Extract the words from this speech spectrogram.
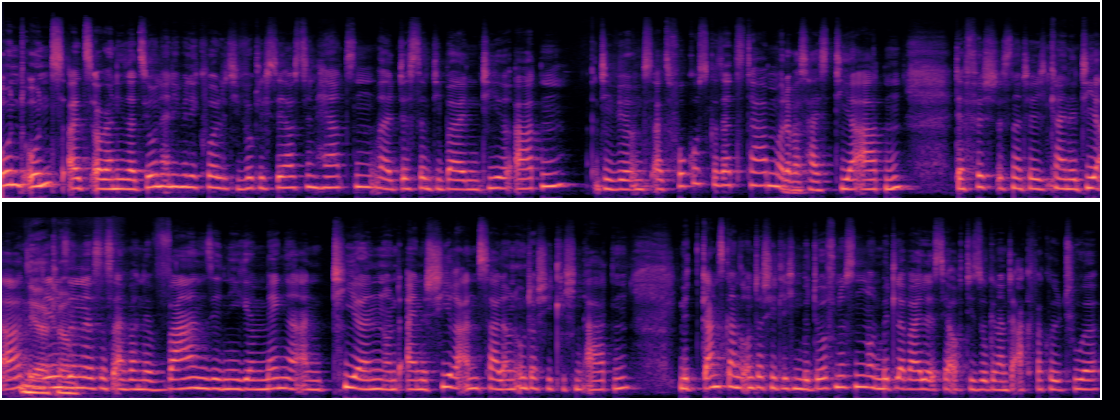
und uns als Organisation Animal Equality wirklich sehr aus dem Herzen, weil das sind die beiden Tierarten, die wir uns als Fokus gesetzt haben. Oder was heißt Tierarten? Der Fisch ist natürlich keine Tierart. Ja, in dem klar. Sinne ist es einfach eine wahnsinnige Menge an Tieren und eine schiere Anzahl an unterschiedlichen Arten mit ganz, ganz unterschiedlichen Bedürfnissen. Und mittlerweile ist ja auch die sogenannte Aquakultur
